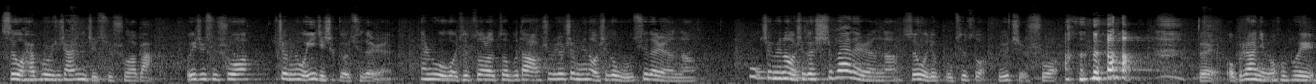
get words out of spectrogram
所以我还不如就这样一直去说吧。我一直去说，证明我一直是个有趣的人。但如果我去做了做不到，是不是就证明了我是个无趣的人呢？证明了我是个失败的人呢？所以我就不去做，我就只说。对，我不知道你们会不会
